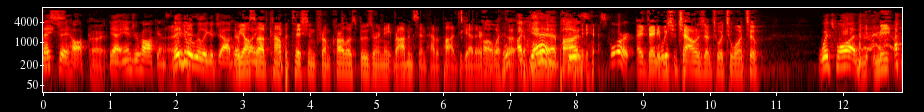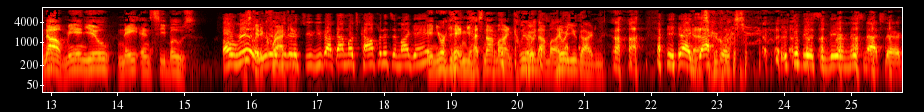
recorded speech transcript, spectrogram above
Hawkins. AJ Hawk. All right. Yeah, Andrew Hawkins. They do a really good job. They're we also have competition from Carlos Boozer and Nate Robinson have a pod together. Oh, what, the whole again. that pod? to a Sport. Hey, Danny, we should challenge them to a two on two. Which one? Me, no, me and you, Nate and C Booze. Oh, really? get You're gonna- you're gonna- you, you got that much confidence in my game? In your game, yes, not mine. Clearly not mine. Who are you guarding? yeah, that's exactly. question. There's going to be a severe mismatch there.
